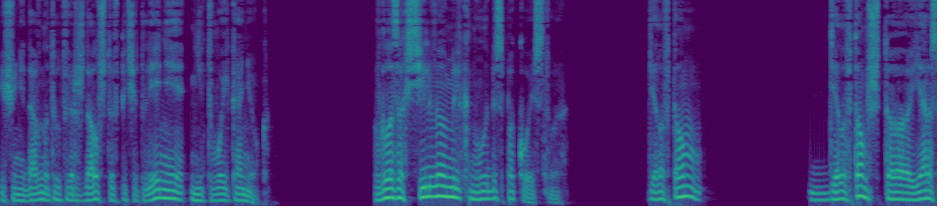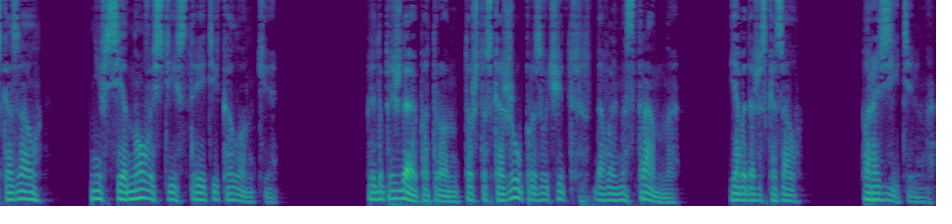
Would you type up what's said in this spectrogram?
еще недавно ты утверждал, что впечатление не твой конек. В глазах Сильвио мелькнуло беспокойство. Дело в том... Дело в том, что я рассказал не все новости из третьей колонки. Предупреждаю, патрон, то, что скажу, прозвучит довольно странно. Я бы даже сказал поразительно.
